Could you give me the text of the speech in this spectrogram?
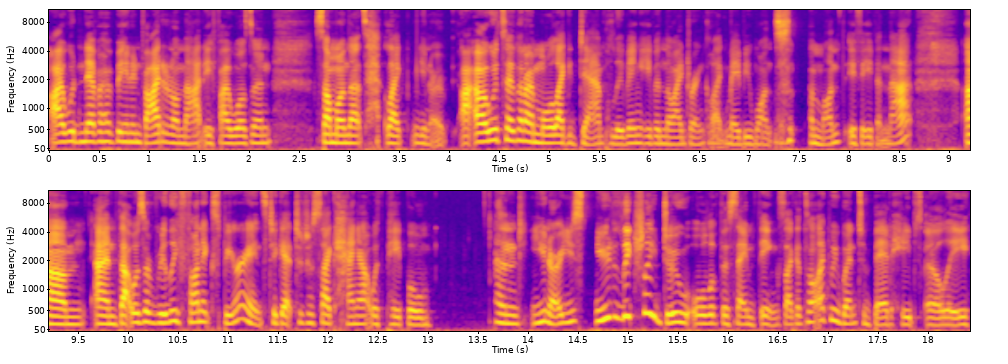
I would never have been invited on that if I wasn't someone that's like, you know, I, would say that I'm more like damp living, even though I drink like maybe once a month, if even that. Um, and that was a really fun experience to get to just like hang out with people and you know you you literally do all of the same things. Like it's not like we went to bed heaps early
